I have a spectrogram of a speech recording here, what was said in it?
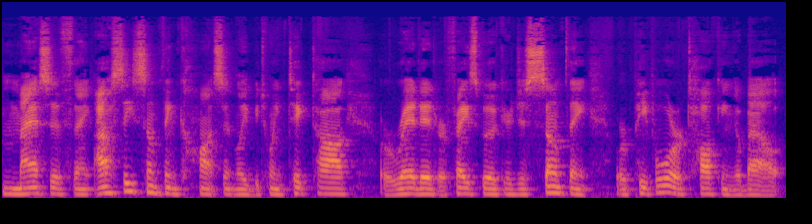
massive thing. I see something constantly between TikTok or Reddit or Facebook or just something where people are talking about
